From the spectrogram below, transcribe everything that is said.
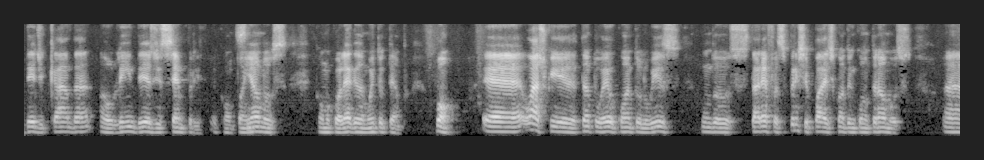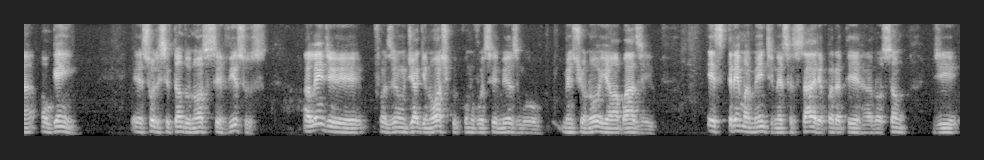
dedicada ao Lean desde sempre. Acompanhamos Sim. como colega há muito tempo. Bom, é, eu acho que tanto eu quanto o Luiz, uma das tarefas principais quando encontramos ah, alguém é, solicitando nossos serviços além de fazer um diagnóstico, como você mesmo mencionou, e é uma base extremamente necessária para ter a noção de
